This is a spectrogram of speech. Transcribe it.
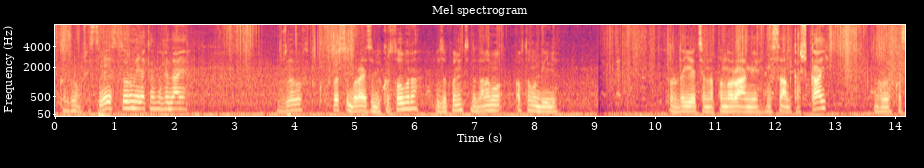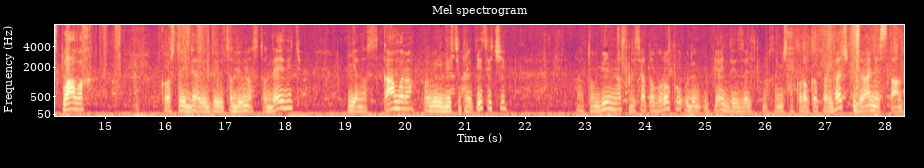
Покажу вам ще з цієї сторони, як він виглядає. Можливо, хтось обирає собі кросовера і зупиниться на даному автомобілі. Продається на панорамі Nissan Qashqai на легкосплавах. Коштує 9999. Є у нас камера, пробіг 203 тисячі. Автомобіль у нас 10-го року 1,5 дизель. Механічна коробка передач, ідеальний стан.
